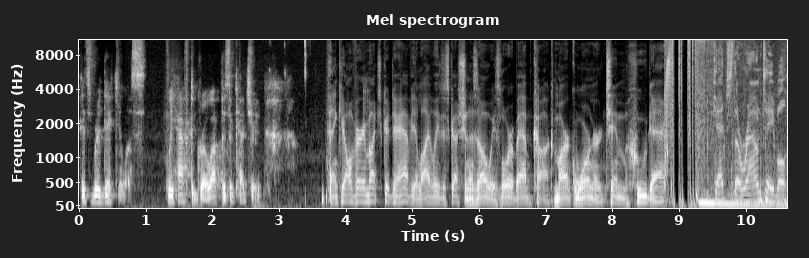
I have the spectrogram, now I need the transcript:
It's ridiculous. We have to grow up as a country. Thank you all very much. Good to have you. Lively discussion as always. Laura Babcock, Mark Warner, Tim Hudak. Catch the roundtable,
